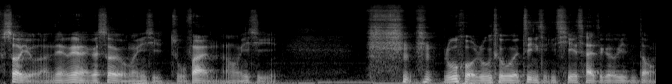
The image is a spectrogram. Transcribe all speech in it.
舍友了，那那两个舍友们一起煮饭，然后一起。如火如荼的进行切菜这个运动，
